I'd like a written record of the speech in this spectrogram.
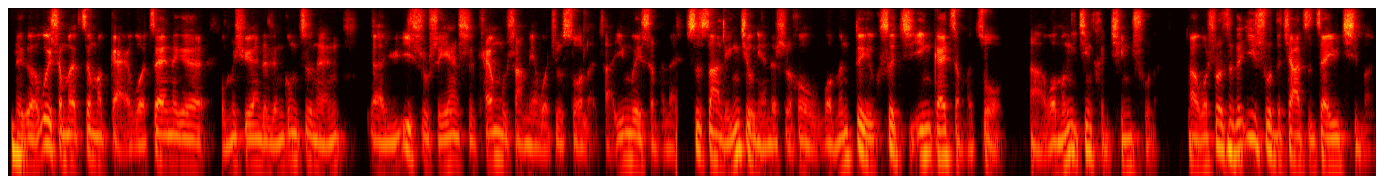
那个为什么这么改？我在那个我们学院的人工智能呃与艺术实验室开幕上面我就说了啊，因为什么呢？事实上零九年的时候，我们对设计应该怎么做？啊，我们已经很清楚了啊！我说这个艺术的价值在于启蒙，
